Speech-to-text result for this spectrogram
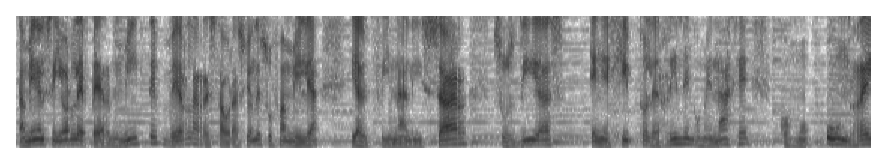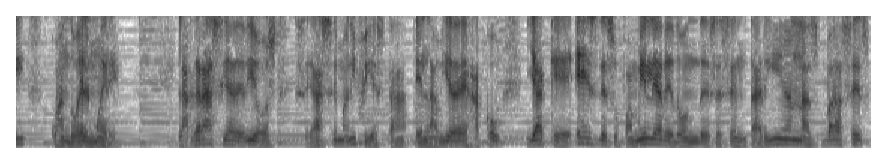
También el Señor le permite ver la restauración de su familia y al finalizar sus días en Egipto le rinden homenaje como un rey cuando él muere la gracia de Dios se hace manifiesta en la vida de Jacob, ya que es de su familia de donde se sentarían las bases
